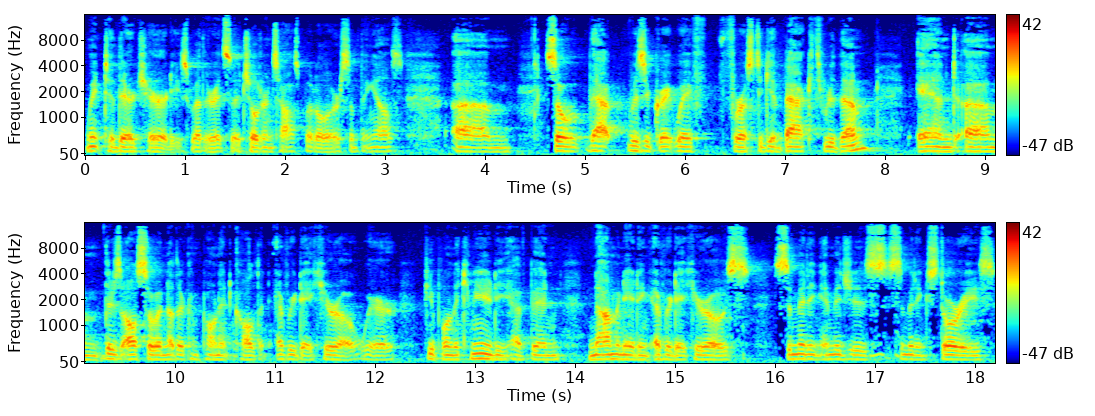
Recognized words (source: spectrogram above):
went to their charities, whether it's a children's hospital or something else. Um, so that was a great way f- for us to give back through them. And um, there's also another component called an everyday hero, where people in the community have been nominating everyday heroes, submitting images, submitting stories,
